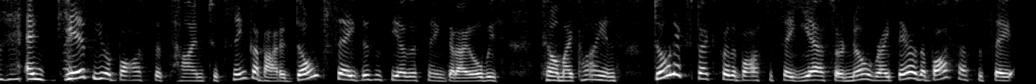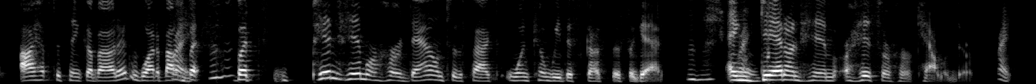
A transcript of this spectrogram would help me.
Mm-hmm. And give your boss the time to think about it. Don't say, this is the other thing that I always tell my clients don't expect for the boss to say yes or no right there. The boss has to say, I have to think about it. What about, right. but, mm-hmm. but pin him or her down to the fact, when can we discuss this again? Mm-hmm. And right. get on him or his or her calendar. Right.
